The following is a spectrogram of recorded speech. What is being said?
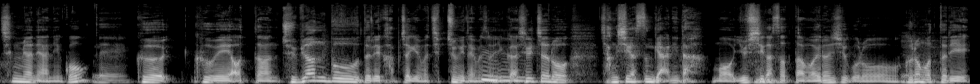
측면이 아니고 네. 그, 그 외에 어떤 주변부들이 갑자기 막 집중이 되면서, 음. 그러니까 실제로 장 씨가 쓴 게 아니다, 뭐 유 씨가 썼다, 뭐 이런 식으로 그런 음. 것들이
